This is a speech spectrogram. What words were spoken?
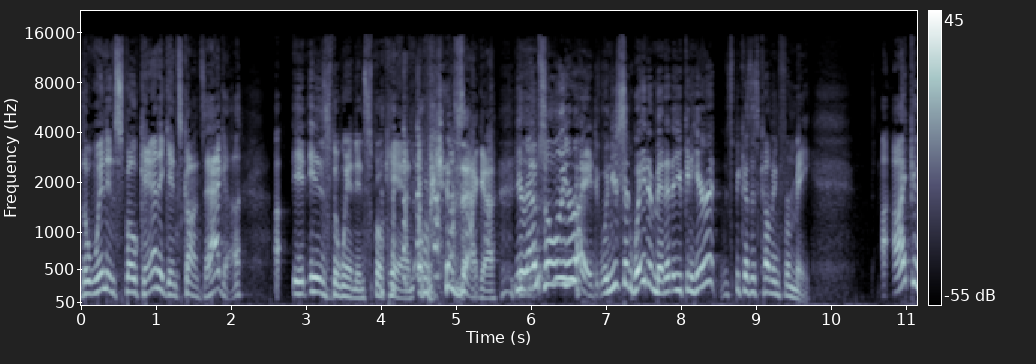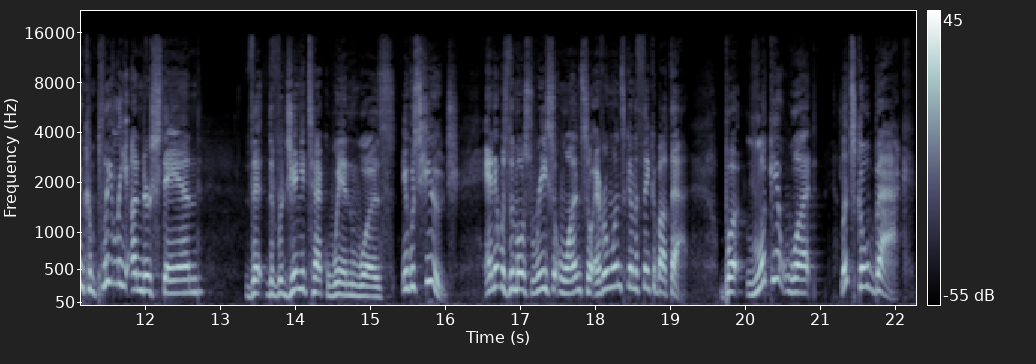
the win in Spokane against Gonzaga. Uh, it is the win in Spokane over Gonzaga. You're absolutely right. When you said, wait a minute, you can hear it, it's because it's coming from me. I can completely understand that the Virginia Tech win was, it was huge. And it was the most recent one, so everyone's going to think about that. But look at what, let's go back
